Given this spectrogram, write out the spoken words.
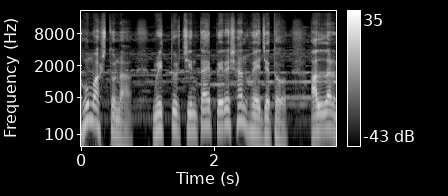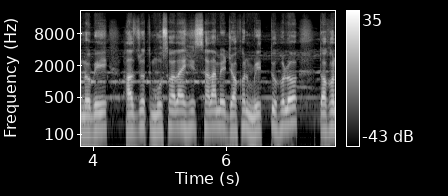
ঘুম আসতো না, মৃত্যুর চিন্তায় পেরেশান হয়ে যেত। আল্লাহর নবী হজরত মুসা সালামের যখন মৃত্যু হলো, তখন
